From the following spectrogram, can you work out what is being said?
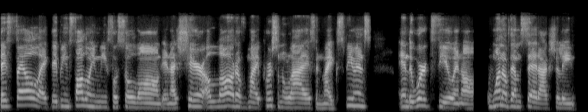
they felt like they've been following me for so long and I share a lot of my personal life and my experience and the work field and all. one of them said actually,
